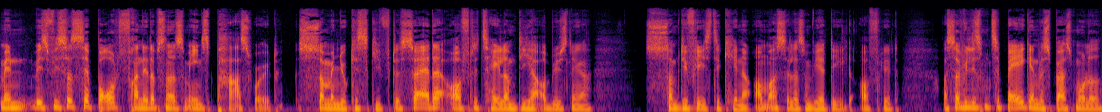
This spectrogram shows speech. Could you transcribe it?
Men hvis vi så ser bort fra netop sådan noget som ens password, som man jo kan skifte, så er der ofte tale om de her oplysninger, som de fleste kender om os, eller som vi har delt offentligt. Og så er vi ligesom tilbage igen ved spørgsmålet,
